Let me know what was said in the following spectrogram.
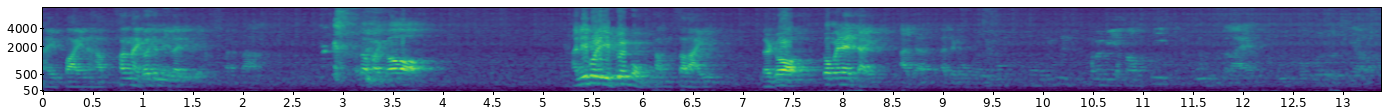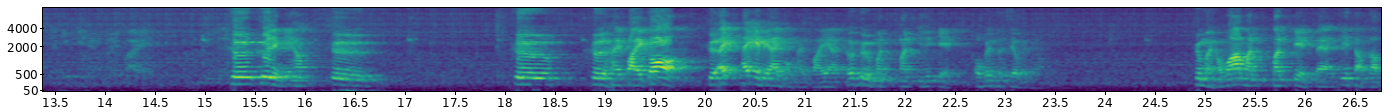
.hi f i นะครับ ข้างในก็จะมีรายละเอียดต่างๆแล้วต่อไปก็ อันนี้พอดีเพื่อนผมทำสไลด์ แล้วก็ก็ไม่แน่ใจอาจจะอาจจะงงมันมีตอนที่พูดถึงสไลด์พูดถึงโซเชียลอันนี้มีแห่งไหนไปคือคืออย่างนี้ครับคือคือคือไฮไฟก็คือไอไอ้ API ของไฮไฟอะก็คือมันมันอินทิเกรต Open Social ไปแล้วคือหมายความว่ามันมันเปลี่ยนแปลงที่สำหรับ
